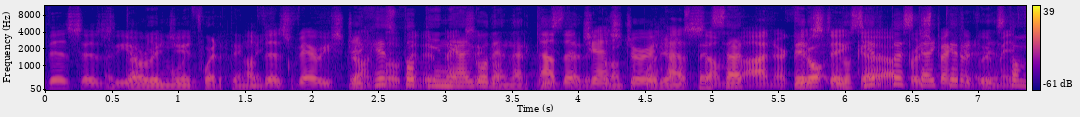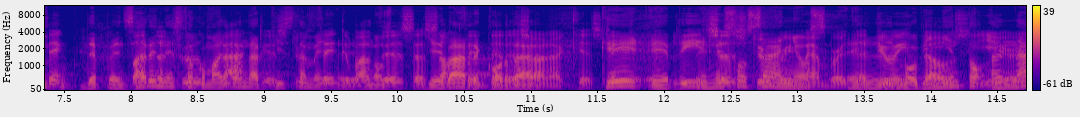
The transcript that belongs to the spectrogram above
this is the origin of this very strong movement in Mexico. Now, the gesture has some anarchistic uh, perspective, we may think, but the true fact is to think about this as something that is anarchistic leads us to remember that during those years,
